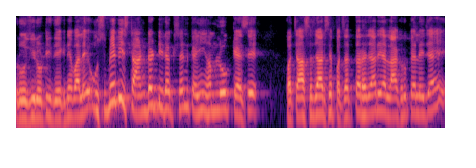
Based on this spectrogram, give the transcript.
रोजी रोटी देखने वाले, उसमें भी स्टैंडर्ड डिडक्शन कहीं हम लोग कैसे पचास हज़ार से पचहत्तर हज़ार या लाख रुपया ले जाए,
